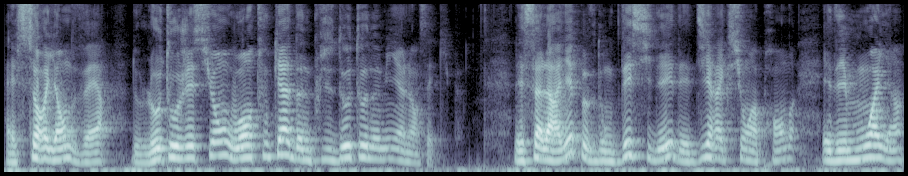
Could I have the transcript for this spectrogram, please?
Elles s'orientent vers de l'autogestion ou en tout cas donnent plus d'autonomie à leurs équipes. Les salariés peuvent donc décider des directions à prendre et des moyens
